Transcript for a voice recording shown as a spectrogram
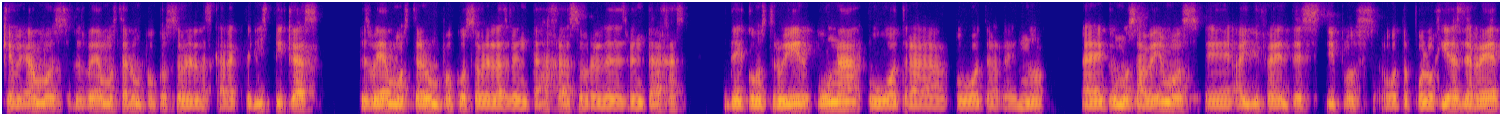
que veamos, les voy a mostrar un poco sobre las características, les voy a mostrar un poco sobre las ventajas, sobre las desventajas de construir una u otra, u otra red, ¿no? Eh, como sabemos, eh, hay diferentes tipos o topologías de red.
